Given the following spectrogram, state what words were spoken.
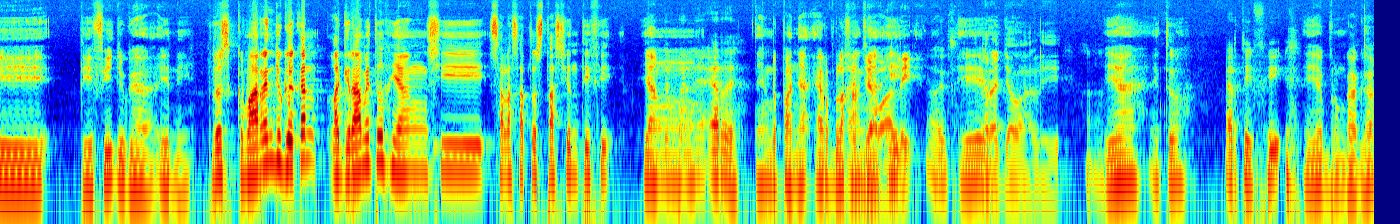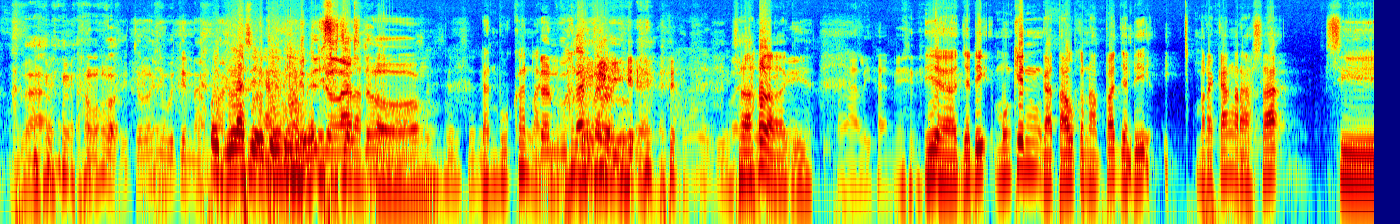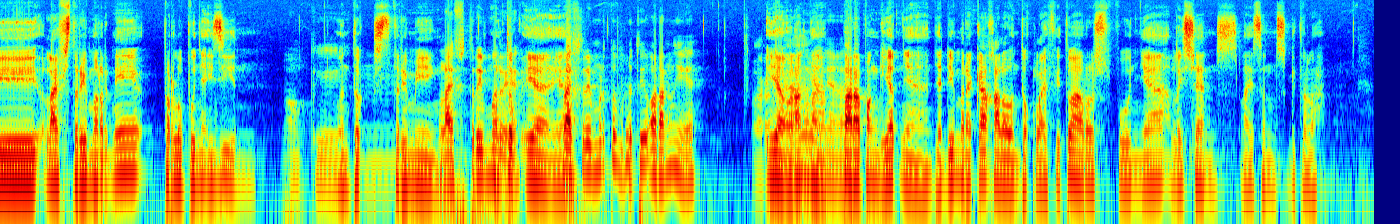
TV juga ini. Terus kemarin juga kan lagi rame tuh yang si salah satu stasiun TV yang Depannya R ya. yang depannya R belakangnya Raja Wali. I. Oh, Iya. Raja Wali. Iya itu. RTV. Iya burung gagak. Enggak, kamu kok itu lo nyebutin nama. Oh jelas ya itu. Itu Sorry, jelas dong. sorry, sorry. Dan bukan lagi. Dan bukan lagi. Salah lagi. Salah lagi. Pengalihan ya. Iya, jadi mungkin nggak tahu kenapa jadi mereka ngerasa si live streamer ini perlu punya izin Oke. untuk streaming. Live streamer Untuk ya. iya iya. Live streamer tuh berarti orangnya ya. Iya orangnya, Orangnya kan. para penggiatnya. Jadi mereka kalau untuk live itu harus punya license, license gitulah.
